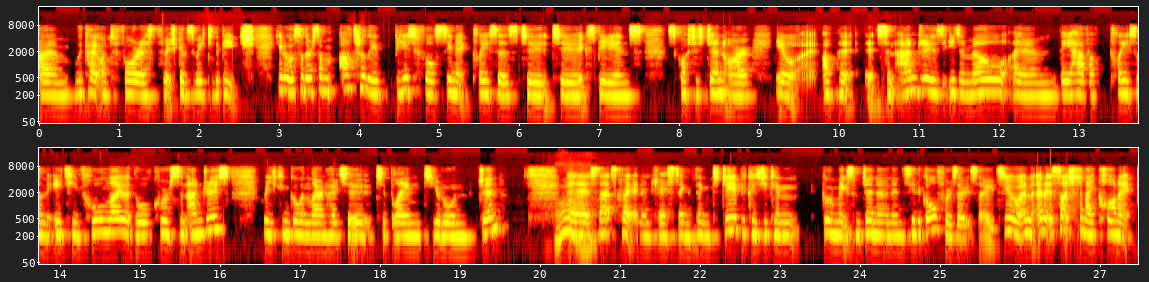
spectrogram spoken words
um, look out onto forest, which gives way to the beach. You know, so there's some utterly beautiful scenic places to to experience Scottish gin. Or you know, up at, at St Andrews, Eden Mill, um, they have a place on the 18th hole now at the Old Course St Andrews, where you can go and learn how to to blend your own gin. Oh. Uh, so that's quite an interesting thing to do because you can go and make some gin and then see the golfers outside, you know, and, and it's such an iconic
